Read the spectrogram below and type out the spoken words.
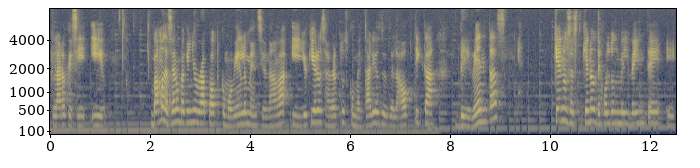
Claro que sí. Y Vamos a hacer un pequeño wrap-up, como bien lo mencionaba, y yo quiero saber tus comentarios desde la óptica de ventas. ¿Qué nos, qué nos dejó el 2020? Y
